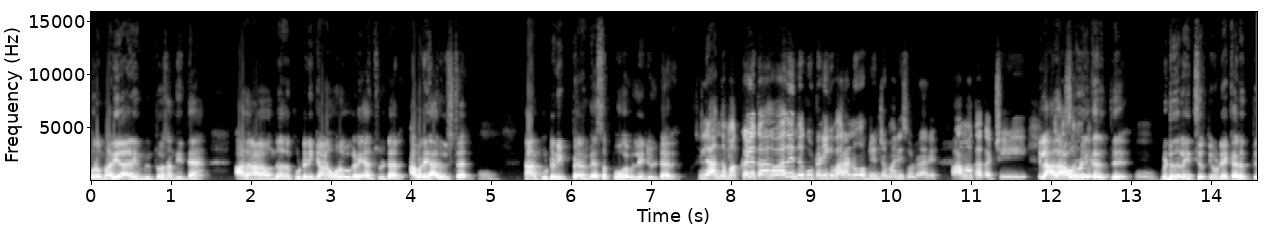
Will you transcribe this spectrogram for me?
ஒரு மரியாதை நிமித்தமா சந்தித்தேன். அதனால வந்து அந்த கூட்டணிக்கான உறவு கிடையாதுன்னு சொல்லிட்டாரு. அவரே அறிவிச்சிட்டாரு. நான் கூட்டணி பேரம் பேச போகவில்லைன்னு சொல்லிட்டாரு. இல்ல அந்த மக்களுக்காகவாவது இந்த கூட்டணிக்கு வரணும் அப்படின்ற மாதிரி சொல்றாரு. பாமக கட்சி இல்ல அது அவருடைய கருத்து. விடுதலை சிறுத்தையினுடைய கருத்து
